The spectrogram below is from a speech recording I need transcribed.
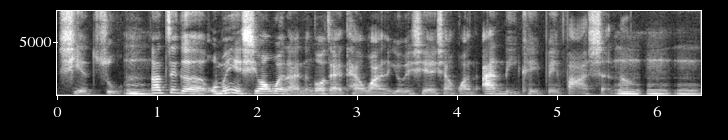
协助。嗯那这个我们也希望未来能够在台湾有一些相关的案例可以被发生啊。嗯嗯嗯，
